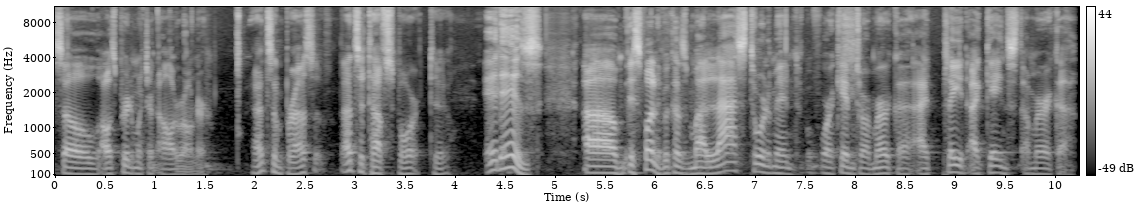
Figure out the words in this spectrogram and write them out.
So I was pretty much an all rounder. That's impressive. That's a tough sport, too. It is. Um, it's funny because my last tournament before I came to America, I played against America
